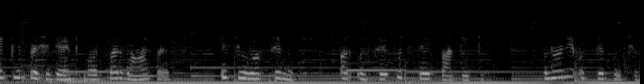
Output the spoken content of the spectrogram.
एक दिन प्रेसिडेंट हॉल पर वहाँ पर इस युवक से मिली और उससे कुछ देर बातें की। उन्होंने उससे पूछा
